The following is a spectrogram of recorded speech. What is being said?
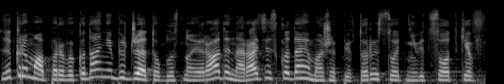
Зокрема, перевиконання бюджету обласної ради наразі складає майже півтори сотні відсотків.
